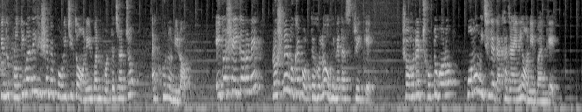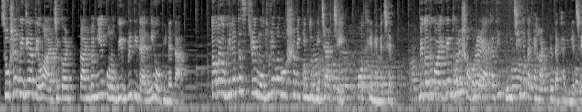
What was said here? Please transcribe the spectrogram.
কিন্তু প্রতিবাদী হিসেবে পরিচিত অনির্বাণ ভট্টাচার্য এখনও নীরব। এইবার সেই কারণে প্রশ্নের মুখে পড়তে হলো অভিনেতার স্ত্রীকে। শহরের ছোট বড় কোনো মিছিলে দেখা যায়নি অনির্বাণকে। সোশ্যাল মিডিয়াতেও আর্যিকর কাণ্ড নিয়ে কোনো বিবৃতি দেননি অভিনেতা। তবে অভিনেতার স্ত্রী মধুরিমা গোস্বামী কিন্তু বিচার চেয়ে পথে নেমেছেন। বিগত কয়েকদিন ধরে শহরের একাধিক মিছিলে তাকে হাঁটতে দেখা গিয়েছে।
